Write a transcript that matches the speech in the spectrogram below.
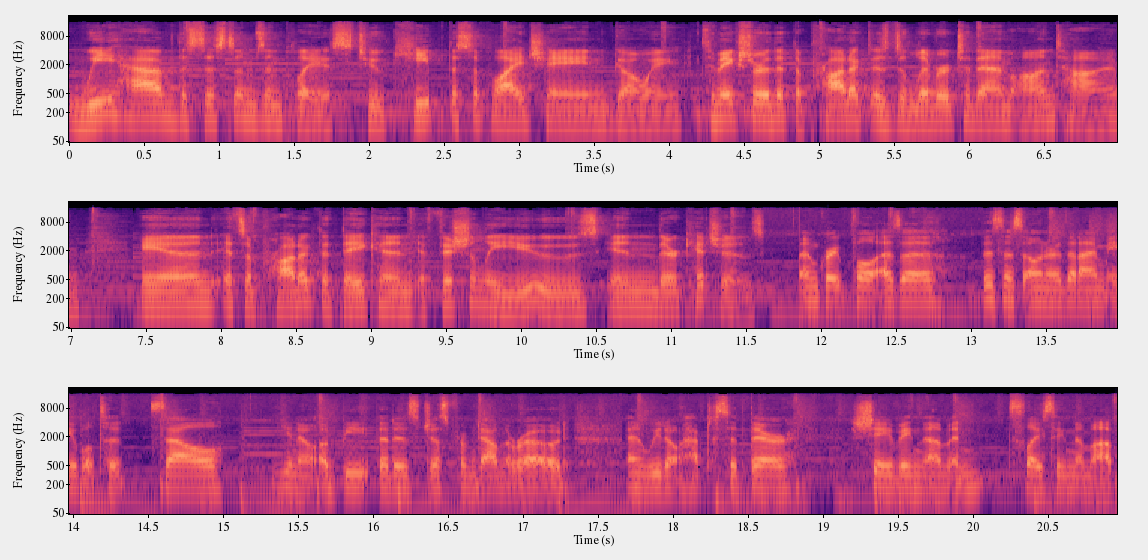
We have the systems in place to keep the supply chain going, to make sure that the product is delivered to them on time, and it's a product that they can efficiently use in their kitchens. I'm grateful as a business owner that I'm able to sell you know, a beat that is just from down the road and we don't have to sit there shaving them and slicing them up.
